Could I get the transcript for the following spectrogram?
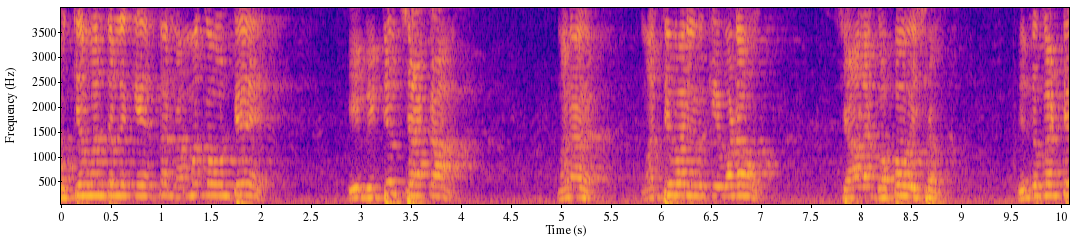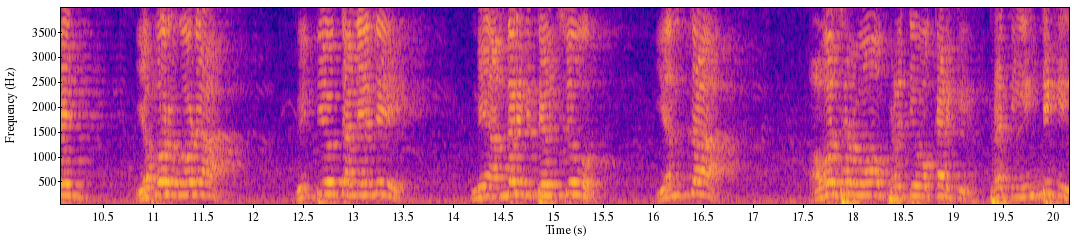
ముఖ్యమంత్రులకి ఎంత నమ్మకం ఉంటే ఈ విద్యుత్ శాఖ మన మంత్రివర్యులకి ఇవ్వడం చాలా గొప్ప విషయం. ఎందుకంటే ఎవరు కూడా విద్యుత్ అనేది మీ అందరికీ తెలుసు ఎంత అవసరమో ప్రతి ఒక్కరికి ప్రతి ఇంటికి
